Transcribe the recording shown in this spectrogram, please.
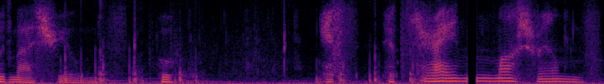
Good mushrooms. Oh. Yes, it's rain mushrooms.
